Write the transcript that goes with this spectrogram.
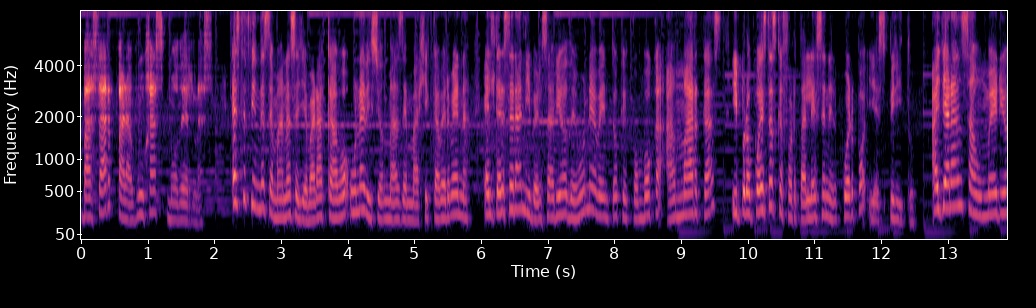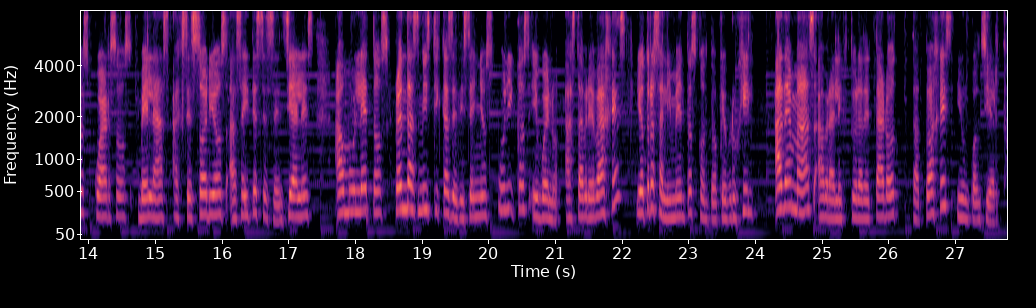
Bazar para brujas modernas. Este fin de semana se llevará a cabo una edición más de Mágica Verbena, el tercer aniversario de un evento que convoca a marcas y propuestas que fortalecen el cuerpo y espíritu. Hallarán saumerios, cuarzos, velas, accesorios, aceites esenciales, amuletos, prendas místicas de diseños únicos y bueno, hasta brebajes y otros alimentos con toque brujil. Además, habrá lectura de tarot, tatuajes y un concierto.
